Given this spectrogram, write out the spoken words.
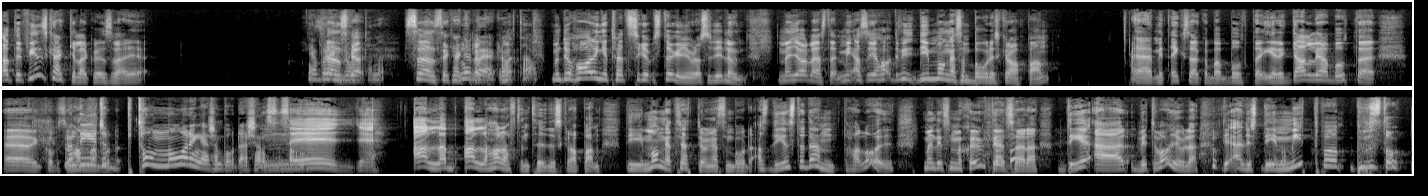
att det finns kackerlackor i Sverige? Jag börjar Svenska, gråta nu. svenska kackerlackor. Men, men du har ingen tvättstuga så det är lugnt. Men jag läste, men alltså jag har, det, finns, det är många som bor i Skrapan. Eh, mitt ex har bott där, Erik Galli har bott där. Eh, Men det är ju typ tonåringar som bor där känns det som. Nej! Alla, alla har haft en tid i Skrapan. Det är många 30-åringar som bor där. Alltså, det är en studenthalloj. Men det som är sjukt är att så här, det är, vet du vad Julia? Det är, det är, mitt, på, på Stock,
